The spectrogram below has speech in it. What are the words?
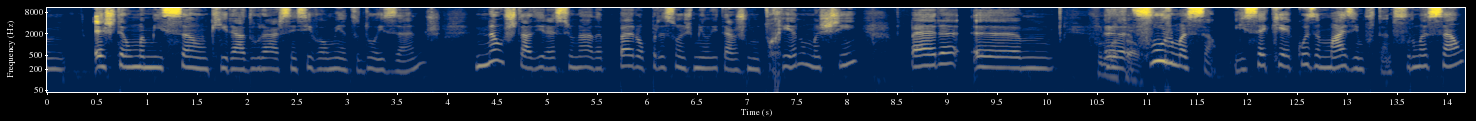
um, esta é uma missão que irá durar sensivelmente dois anos, não está direcionada para operações militares no terreno, mas sim para. Um, Formação. Uh, formação. Isso é que é a coisa mais importante. Formação,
